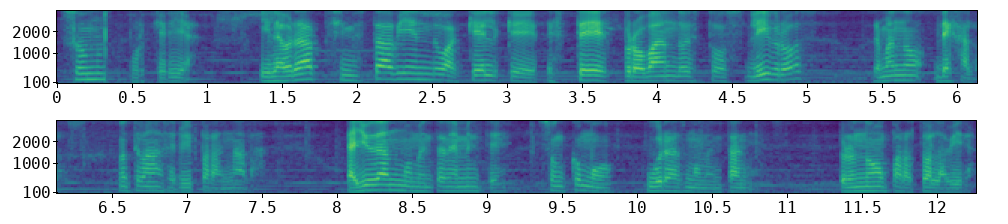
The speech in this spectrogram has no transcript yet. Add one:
son porquería. Y la verdad, si me está viendo aquel que esté probando estos libros, hermano, déjalos, no te van a servir para nada. Te ayudan momentáneamente, son como curas momentáneas, pero no para toda la vida.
